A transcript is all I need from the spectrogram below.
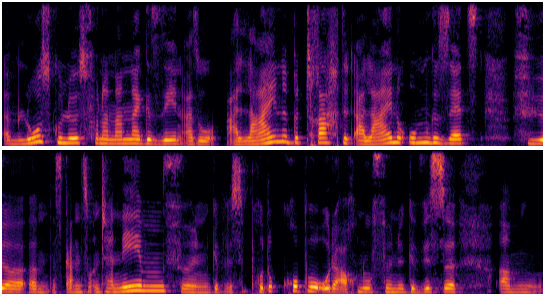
ähm, losgelöst voneinander gesehen, also alleine betrachtet, alleine umgesetzt für ähm, das ganze Unternehmen, für eine gewisse Produktgruppe oder auch nur für eine gewisse ähm,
